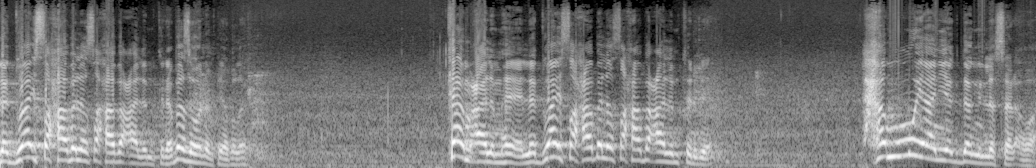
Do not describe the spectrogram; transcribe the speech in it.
لە دوای سەحابە لە سەحابە عالمترە بەزەوەم پێ بڵێ کام عالم هەیە لە دوای سەحابە لە سەحابە عالمتر بێ هەمویان یەک دەنگن لەسەر ئەوە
